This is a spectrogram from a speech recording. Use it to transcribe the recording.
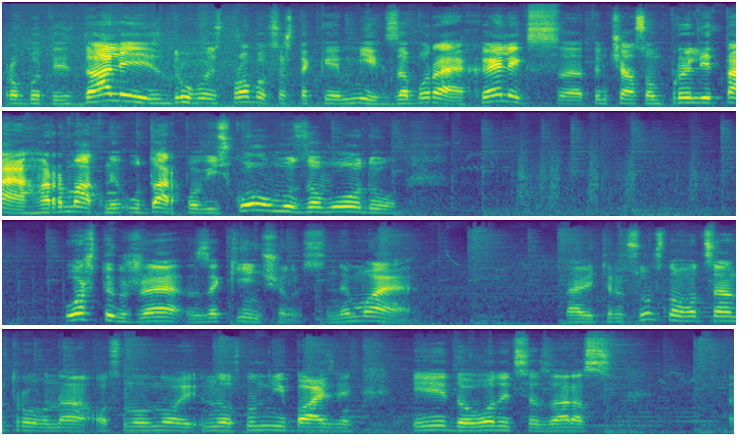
пробитись далі. І з другої спроби все ж таки міг забирає Хелікс. е, Тим часом прилітає гарматний удар по військовому заводу. Кошти вже закінчились. Немає навіть ресурсного центру на основної, на основній базі. І доводиться зараз е,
